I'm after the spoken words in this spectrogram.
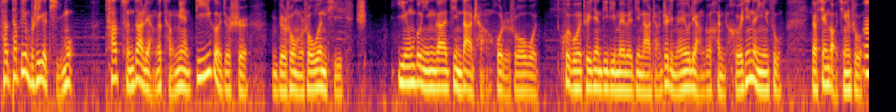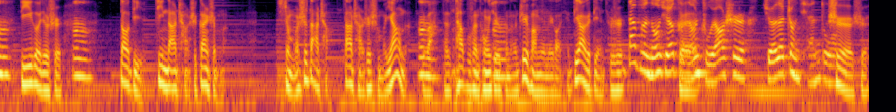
它它并不是一个题目，它存在两个层面。第一个就是，比如说我们说问题是应不应该进大厂，或者说我。会不会推荐弟弟妹妹进大厂？这里面有两个很核心的因素，要先搞清楚。嗯第一个就是嗯到底进大厂是干什么？什么是大厂？大厂是什么样的，对吧？但是大部分同学可能这方面没搞清。第二个点就是大部分同学可能主要是觉得挣钱多，是是，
